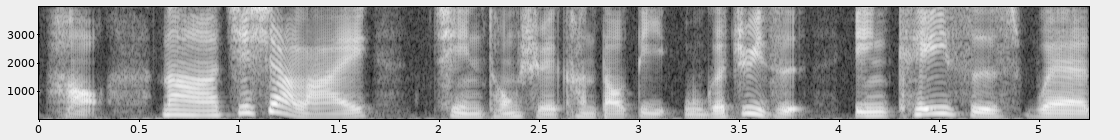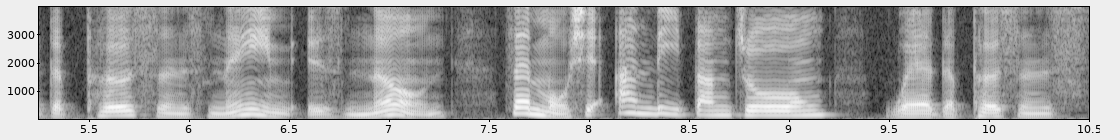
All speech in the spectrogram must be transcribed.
好，那接下来请同学看到第五个句子，In cases where the person's name is known，在某些案例当中，where the person's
